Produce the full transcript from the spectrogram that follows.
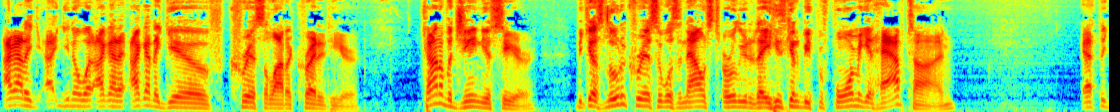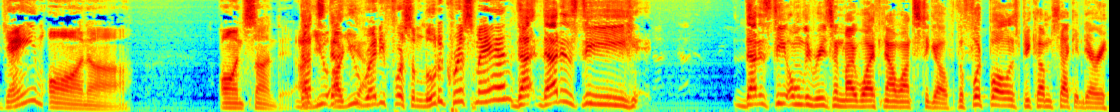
I gotta, you know what? I gotta, I gotta give Chris a lot of credit here. Kind of a genius here because Ludacris, it was announced earlier today, he's going to be performing at halftime at the game on, uh, on Sunday. Are you, that- are you yeah. ready for some Ludacris, man? That that is the that is the only reason my wife now wants to go. The football has become secondary.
